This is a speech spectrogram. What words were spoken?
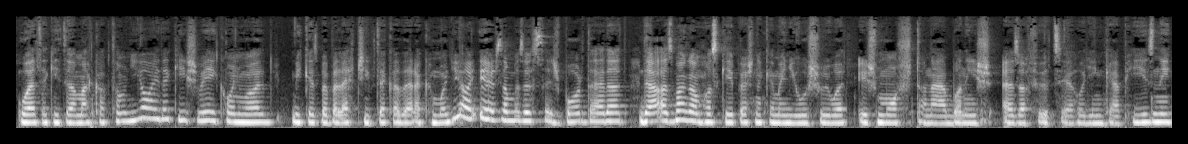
volt akitől megkaptam, hogy jaj, de kis vékony vagy, miközben belecsíptek a derekem, hogy jaj, érzem az összes bordádat, de az magamhoz képest nekem egy jó súly volt, és mostanában is ez a fő cél, hogy inkább hízni,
